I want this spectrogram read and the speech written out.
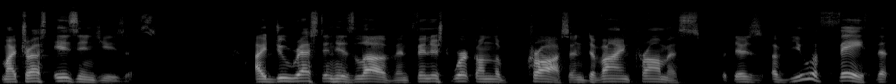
My trust is in Jesus. I do rest in his love and finished work on the cross and divine promise. But there's a view of faith that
